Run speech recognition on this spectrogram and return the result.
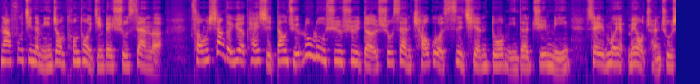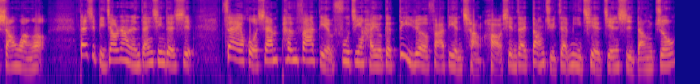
那附近的民众通通已经被疏散了。从上个月开始，当局陆陆续续的疏散超过四千多名的居民，所以没没有传出伤亡哦。但是比较让人担心的是，在火山喷发点附近还有个地热发电厂。好，现在当局在密切监视当中，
